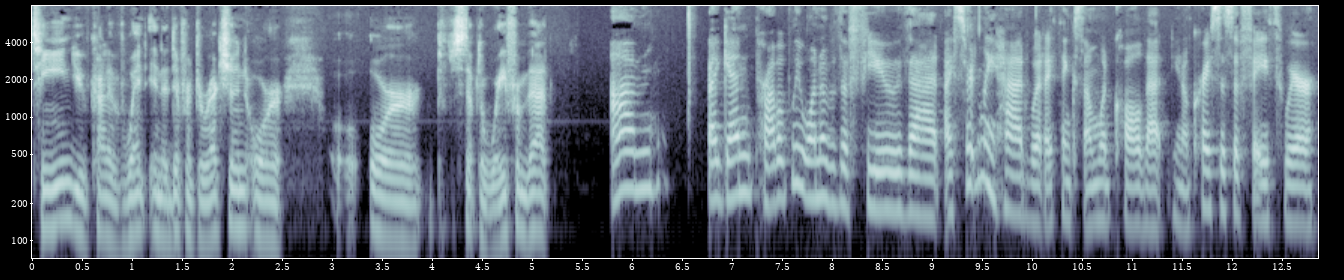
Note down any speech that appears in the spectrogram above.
teen you've kind of went in a different direction or or stepped away from that? Um again probably one of the few that i certainly had what i think some would call that you know crisis of faith where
